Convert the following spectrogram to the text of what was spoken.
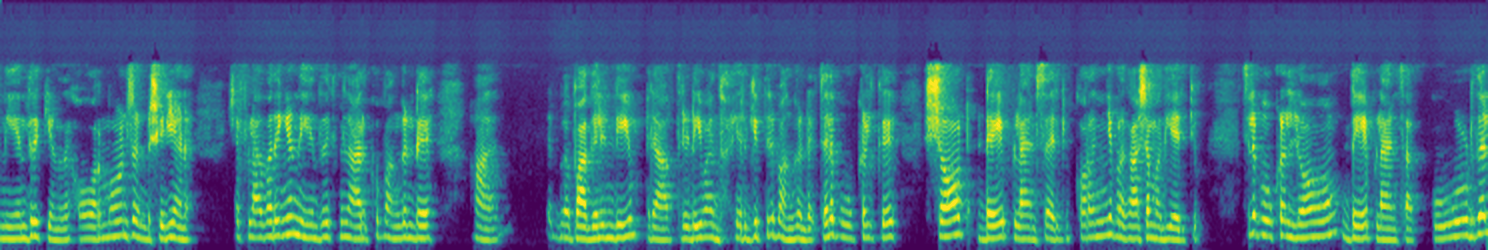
നിയന്ത്രിക്കുന്നത് ഹോർമോൺസ് ഉണ്ട് ശരിയാണ്. പക്ഷെ ഫ്ലവറിങ്ങിനെ നിയന്ത്രിക്കുന്നതിൽ ആർക്കും പങ്കുണ്ട്? ആ പകലിന്റെയും രാത്രിയുടെയും ആ ദൈർഘ്യത്തിന് പങ്കുണ്ട്. ചില പൂക്കൾക്ക് ഷോർട്ട് ഡേ പ്ലാന്റ്സ് ആയിരിക്കും. കുറഞ്ഞ പ്രകാശം മതിയായിരിക്കും. ചില പൂക്കൾ ലോങ് ഡേ പ്ലാന്റ്സ് ആ. കൂടുതൽ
